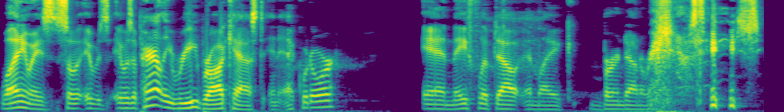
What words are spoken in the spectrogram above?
Well, anyways, so it was it was apparently rebroadcast in Ecuador, and they flipped out and like burned down a radio station.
